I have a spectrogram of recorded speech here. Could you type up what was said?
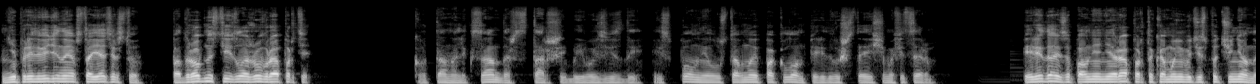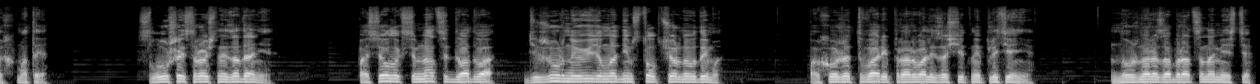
Непредвиденные обстоятельства. Подробности изложу в рапорте». Котан Александр, старший боевой звезды, исполнил уставной поклон перед вышестоящим офицером. «Передай заполнение рапорта кому-нибудь из подчиненных, Мате. Слушай срочное задание. Поселок 1722. Дежурный увидел над ним столб черного дыма. Похоже, твари прорвали защитное плетение. Нужно разобраться на месте.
